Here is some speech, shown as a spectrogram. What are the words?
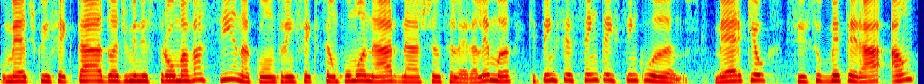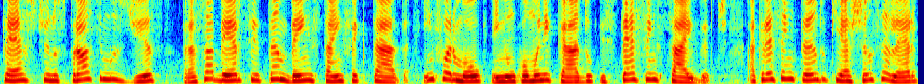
O médico infectado administrou uma vacina contra a infecção pulmonar na chanceler alemã, que tem 65 anos. Merkel se submeterá a um teste nos próximos dias para saber se também está infectada, informou em um comunicado Stephen Acrescentando que a chanceler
